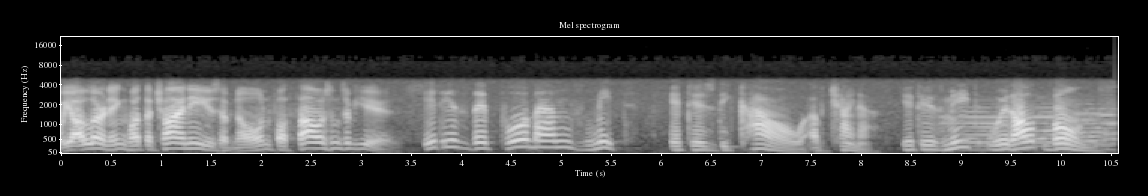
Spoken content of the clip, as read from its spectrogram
we are learning what the Chinese have known for thousands of years. It is the poor man's meat. It is the cow of China. It is meat without bones.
